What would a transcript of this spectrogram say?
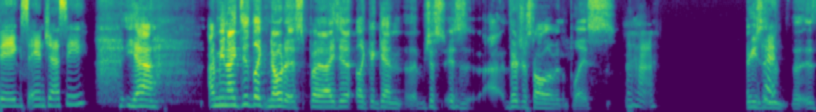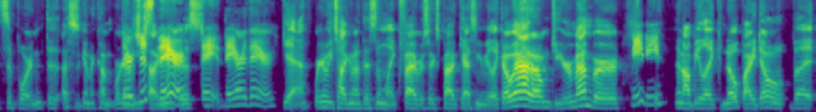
Biggs and Jesse? Yeah, I mean I did like notice, but I did like again just is uh, they're just all over the place. Uh huh. Reason it's important. that Us is gonna come. We're They're gonna be just talking about there. this. They they are there. Yeah, we're gonna be talking about this in like five or six podcasts, and you'll be like, "Oh, Adam, do you remember?" Maybe. And I'll be like, "Nope, I don't." But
